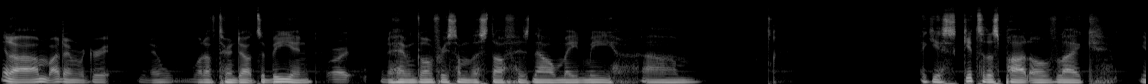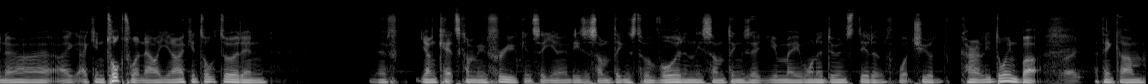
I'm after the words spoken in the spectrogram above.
you know, I'm, I don't regret, you know, what I've turned out to be, and Right. you know, having gone through some of the stuff has now made me, um, I guess, get to this part of like, you know, I, I can talk to it now. You know, I can talk to it, and you know, if young cats coming through, you can say, you know, these are some things to avoid, and these are some things that you may want to do instead of what you're currently doing. But Right. I think I'm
